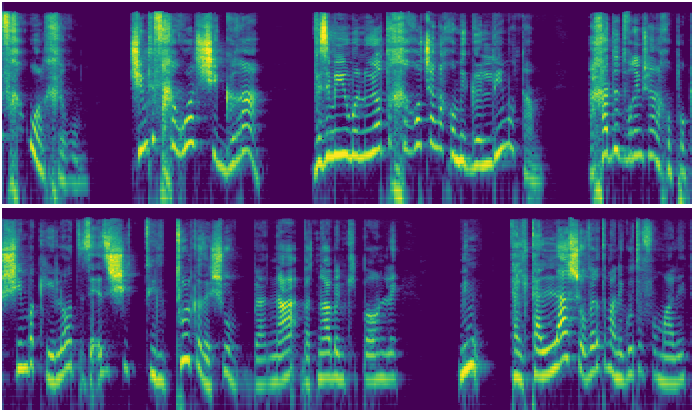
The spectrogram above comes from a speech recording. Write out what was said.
נבחרו על חירום. אנשים נבחרו על שגרה. וזה מיומנויות אחרות שאנחנו מגלים אותן. אחד הדברים שאנחנו פוגשים בקהילות זה איזשהו טלטול כזה, שוב, בתנועה בין קיפאון למין טלטלה שעוברת המנהיגות הפורמלית,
